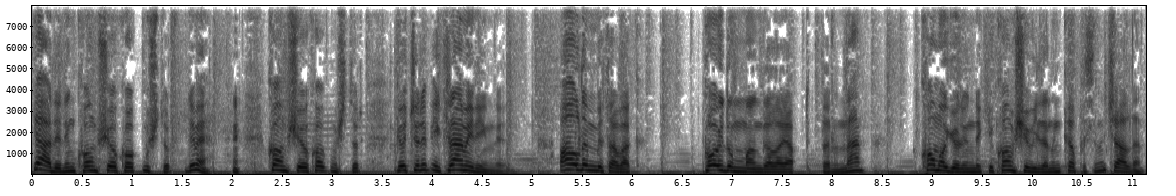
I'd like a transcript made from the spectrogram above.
Ya dedin komşuya kokmuştur değil mi? komşuya kokmuştur. Götürüp ikram edeyim dedim. Aldım bir tabak. Koydum mangala yaptıklarından. Koma Gölü'ndeki komşu villanın kapısını çaldın.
